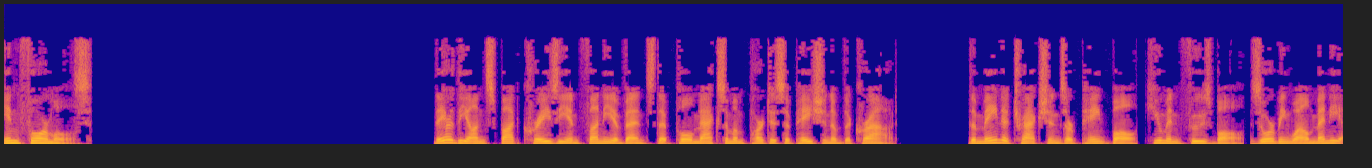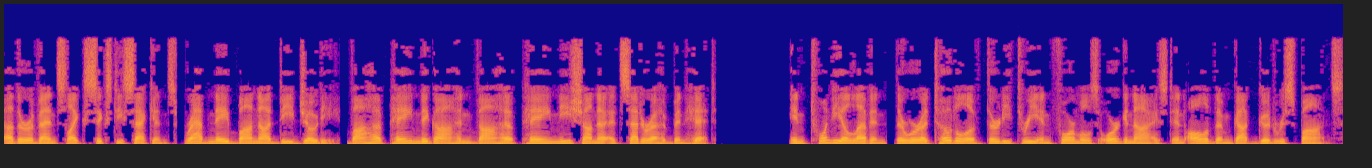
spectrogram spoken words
Informals They are the on-spot crazy and funny events that pull maximum participation of the crowd. The main attractions are paintball, human foosball, zorbing while many other events like 60 seconds, Rab ne bana di jodi, Vaha pe nigahan Vaha pe nishana etc. have been hit. In 2011, there were a total of 33 informals organized and all of them got good response.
